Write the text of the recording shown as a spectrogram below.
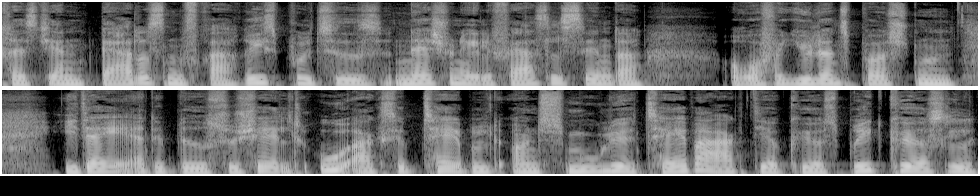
Christian Bertelsen fra Rigspolitiets Nationale Færdselscenter over for Jyllandsposten. I dag er det blevet socialt uacceptabelt og en smule taberagtigt at køre spritkørsel.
